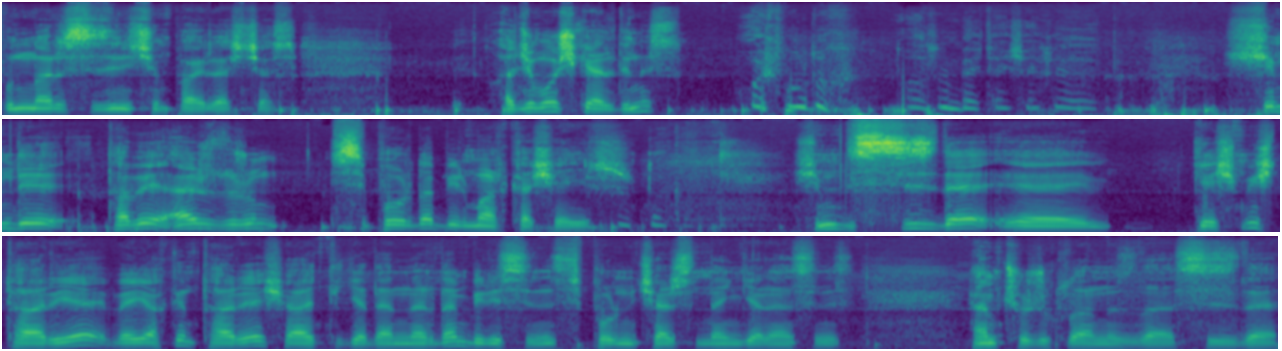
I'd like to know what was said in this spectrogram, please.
bunları sizin için paylaşacağız. Hacım hoş geldiniz. Hoş bulduk. Nazım Bey teşekkür ederim. Şimdi tabii Erzurum sporda bir marka şehir. Mutlaka. Şimdi siz de e, geçmiş tarihe ve yakın tarihe şahitlik edenlerden birisiniz. Sporun içerisinden gelensiniz. Hem çocuklarınızla, siz de.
